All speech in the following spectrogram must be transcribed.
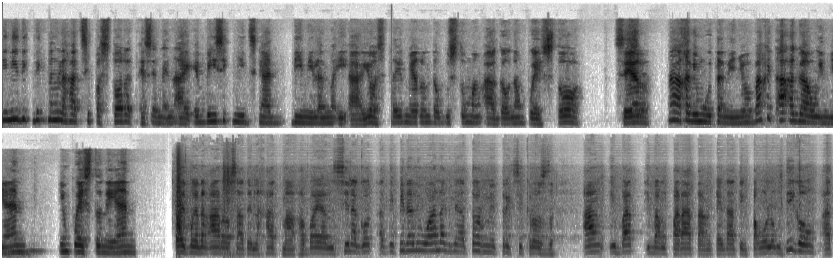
dinidikdik ng lahat si Pastor at SMNI, eh basic needs nga di nila maiayos. Dahil meron daw gustong mang-agaw ng pwesto. Sir, nakakalimutan ninyo, bakit aagawin yan? Yung pwesto na yan. Kahit magandang araw sa atin lahat mga kabayan, sinagot at ipinaliwanag ni Atty. Trixie Cross ang iba't ibang paratang kay dating Pangulong Digong at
